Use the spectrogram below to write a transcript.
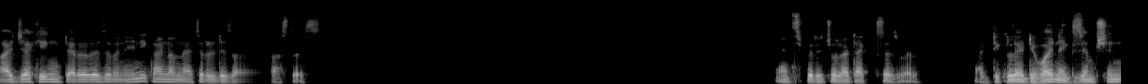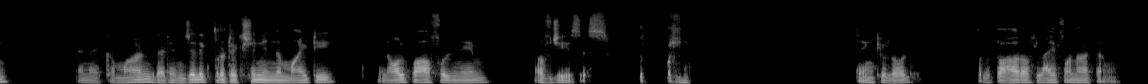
hijacking, terrorism, and any kind of natural disasters. And spiritual attacks as well. I declare divine exemption and I command that angelic protection in the mighty and all powerful name of Jesus. Thank you, Lord, for the power of life on our tongue.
